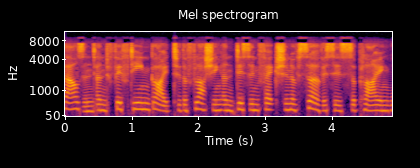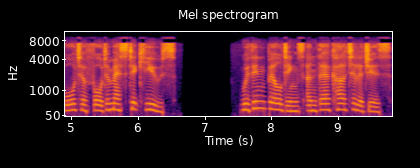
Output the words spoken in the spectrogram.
2015 Guide to the Flushing and Disinfection of Services Supplying Water for Domestic Use within buildings and their curtilages.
